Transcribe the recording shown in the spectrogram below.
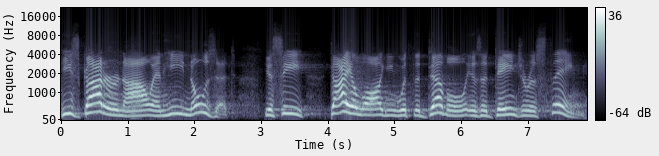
He's got her now, and he knows it. You see, dialoguing with the devil is a dangerous thing.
